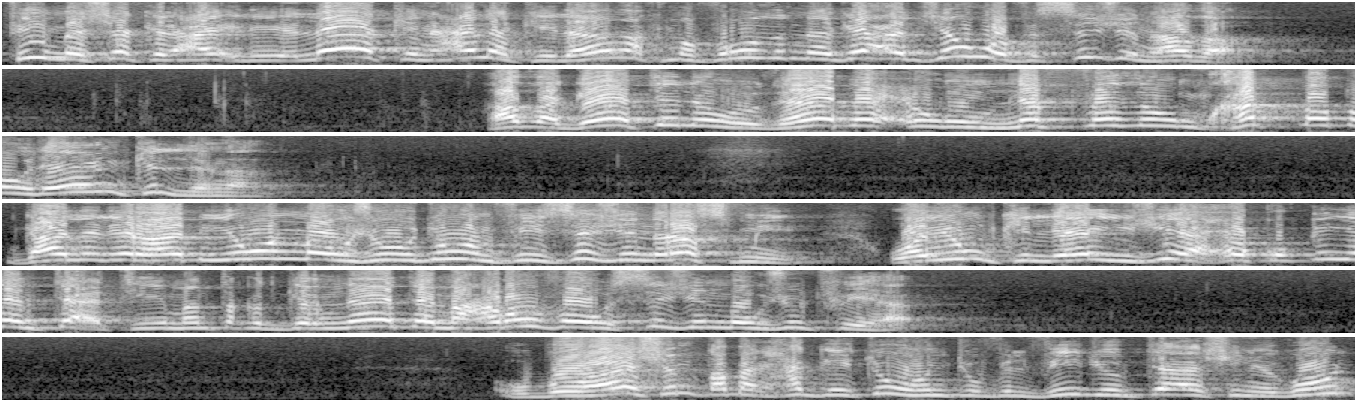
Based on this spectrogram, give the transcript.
في مشاكل عائلية لكن على كلامك مفروض إنه قاعد جوا في السجن هذا. هذا قاتل وذابح ومنفذ ومخطط ودين كلنا. قال الإرهابيون موجودون في سجن رسمي ويمكن لأي جهة حقوقية أن تأتي منطقة قرنادة معروفة والسجن موجود فيها. وبو هاشم طبعا حكيتوه أنتم في الفيديو بتاعه شنو يقول؟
